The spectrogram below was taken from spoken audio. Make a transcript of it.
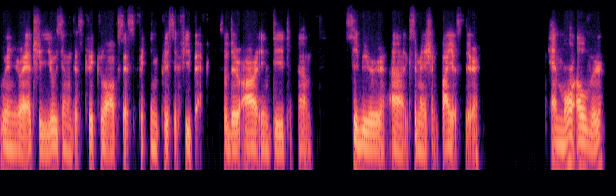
when you're actually using this click logs as implicit feedback. So there are indeed um, severe uh, examination bias there. And moreover,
